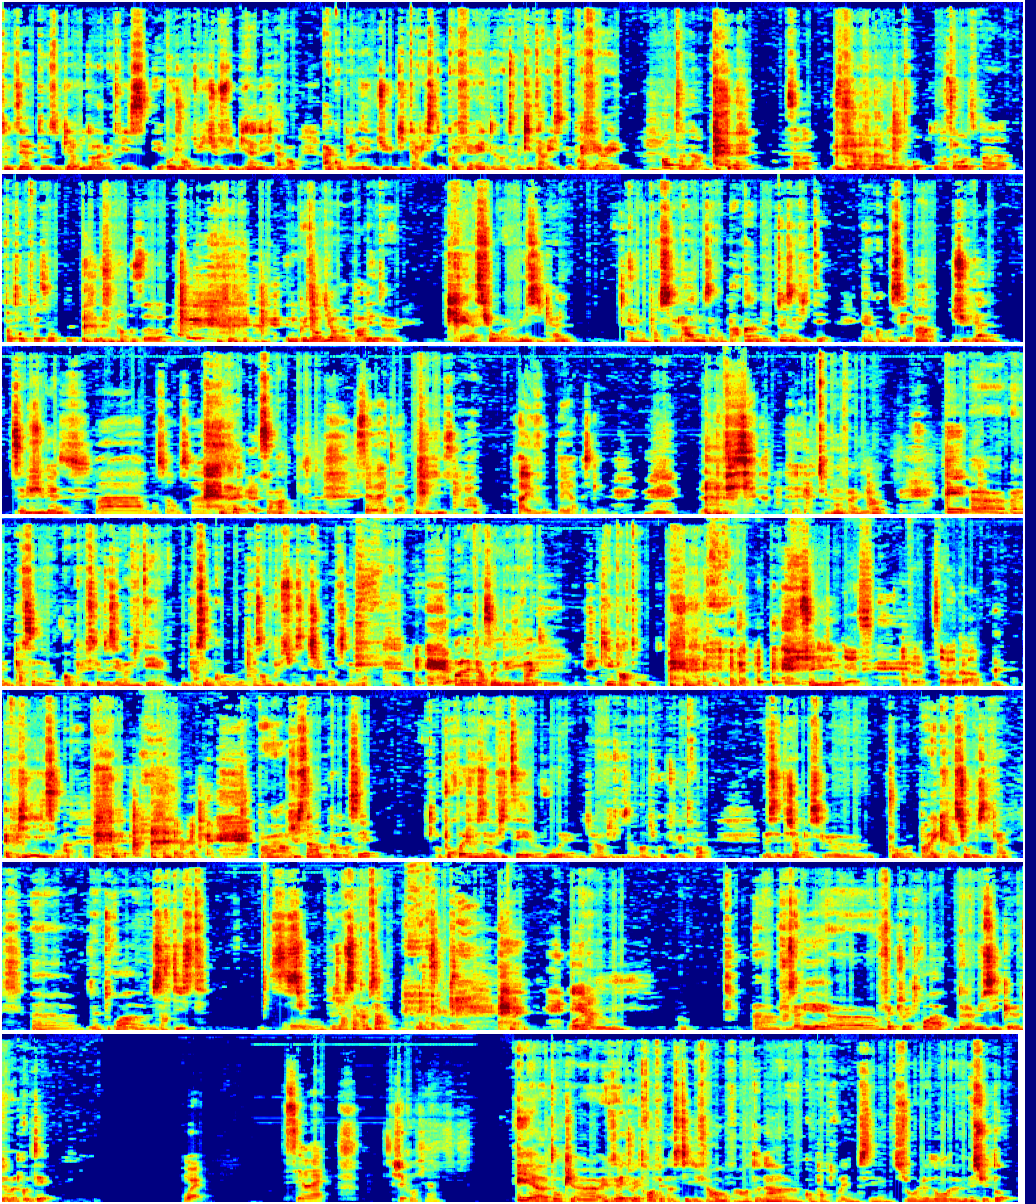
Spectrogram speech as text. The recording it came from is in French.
toutes et à tous, bienvenue dans la Matrice, et aujourd'hui je suis bien évidemment accompagné du guitariste préféré de votre guitariste préféré, Antonin. ça va? Ça va, oui. L'intro, l'intro, c'est pas, pas trop de pression? non, ça va. Et donc aujourd'hui on va parler de création euh, musicale, et donc pour cela nous avons pas un mais deux invités, et à commencer par Juliane. Salut Juliane, Bonsoir, bonsoir, bonsoir. ça va? Ça va et toi? Oui, ça va. Enfin, et vous, d'ailleurs, parce que... Oui. Tout le monde va bien. Et euh, bah, une personne euh, en plus, le deuxième invité, une personne qu'on ne présente plus sur cette chaîne hein, finalement. oh la personne de Liva qui qui est partout. Salut Liva. Yes, un peu. Ça va quoi Oui, ça va. bon, alors juste avant de commencer, pourquoi je vous ai invité euh, vous et j'ai envie de vous avoir du coup tous les trois? Ben, c'est déjà parce que pour parler création musicale, euh, vous êtes trois euh, artistes. Si Oh. on peut dire ça comme ça. On peut dire ça comme ça. Et Ouais. euh, vous avez, vous faites tous les trois de la musique de votre côté. Ouais. C'est vrai. Je confirme. Et euh, donc, euh, et vous avez tous les trois en fait un style différent. Enfin, Antonin, euh, qu'on peut retrouver, donc, c'est sur le nom euh, Monsieur To.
